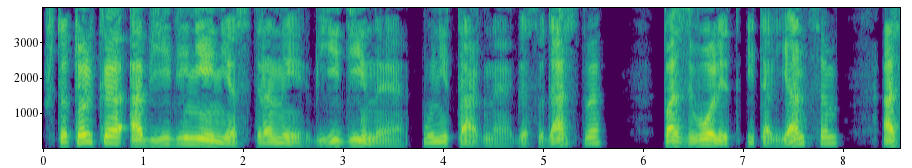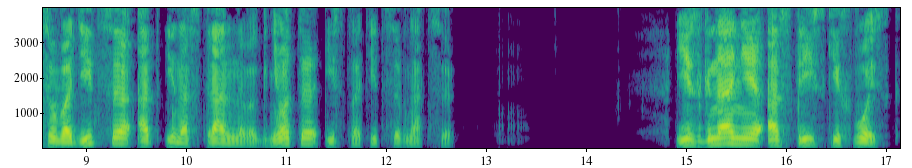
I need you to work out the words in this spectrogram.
что только объединение страны в единое унитарное государство позволит итальянцам освободиться от иностранного гнета и сплотиться в нацию. Изгнание австрийских войск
